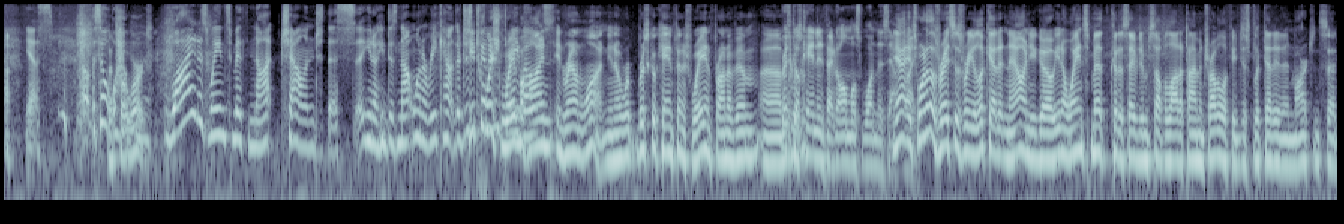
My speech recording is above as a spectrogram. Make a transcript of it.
Yes. Oh, so That's what works. Why does Wayne Smith not challenge this? You know, he does not want to recount. They're just he finished 23 way behind in round one. You know, Briscoe Cain finished way in front of him. Um, Briscoe was- Cain, in fact, almost won this outright. Yeah, it's one of those races where you look at it now and you go, you know, Wayne Smith could have saved himself a lot of time and trouble if he just looked at it in March and said,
